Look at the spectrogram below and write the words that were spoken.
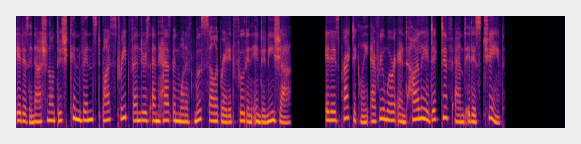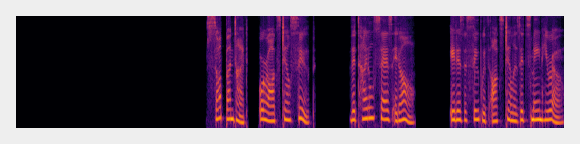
It is a national dish convinced by street vendors and has been one of most celebrated food in Indonesia. It is practically everywhere and highly addictive and it is cheap. Sop Buntut, or oxtail soup. The title says it all. It is a soup with oxtail as its main hero.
